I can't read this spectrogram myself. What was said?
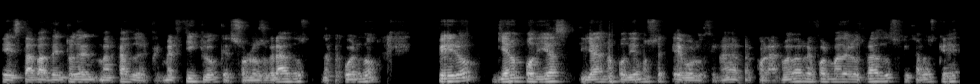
estaba dentro del marcado del primer ciclo, que son los grados, ¿de acuerdo? Pero ya no, podías, ya no podíamos evolucionar. Con la nueva reforma de los grados, fijaros que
